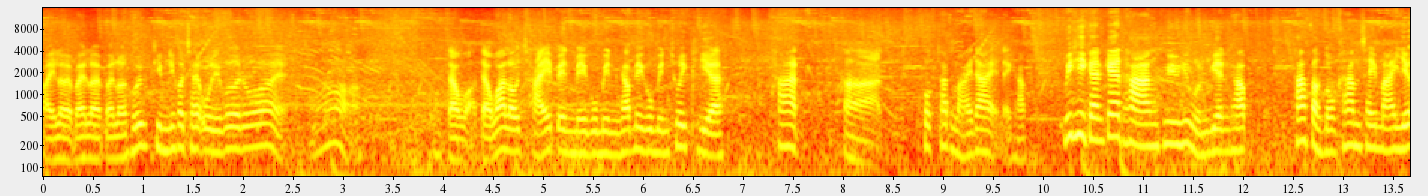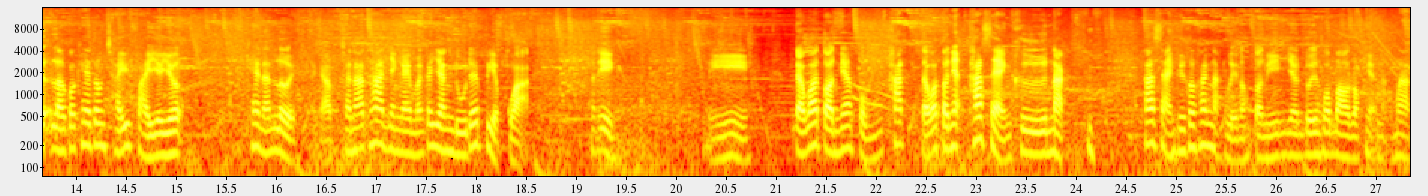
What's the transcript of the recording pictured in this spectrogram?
ไปเลยไปเลยไปเลยเฮ้ยทีมนี้เขาใช้โอลิเวอร์ด้วยแต่ว่าแต่ว่าเราใช้เป็นเมกูมินครับเมกูมินช่วยเคลียร์ธาตุพวกธาตุไม้ได้นะครับ วิธีการแก้ทาง PVP หมุนเวียนครับ ถ้าฝั่งตรงข้ามใช้ไม้เยอะเราก็แค่ต้องใช้ไฟเยอะๆ แค่นั้นเลยนะครับชนะธาตุยังไงมันก็ยังดูได้เปรียบกว่านั่นเองนี่แต่ว่าตอนเนี้ยผมธาตุแต่ว่าตอนเนี้ยธาตุแสงคือหนักธาตุแสงคือค่อนข้างหนักเลยเนาะตอนนี้ยังโดยเฉพาะบาล็อกเนี่ยหนักมาก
